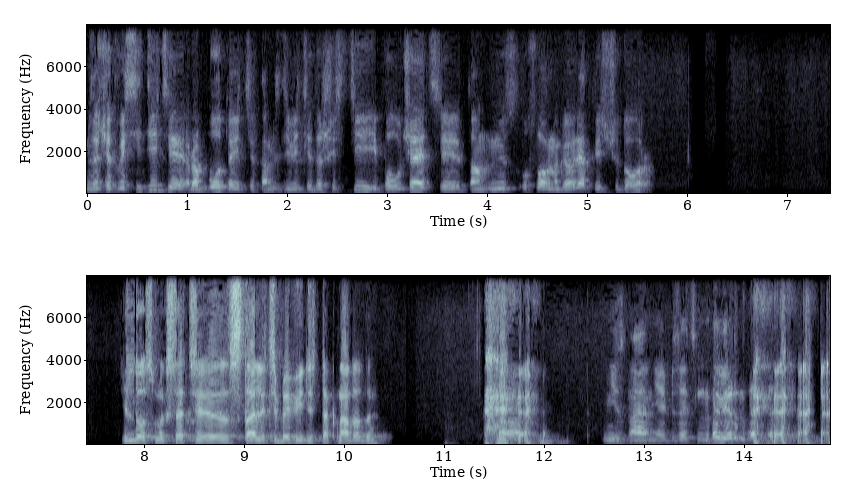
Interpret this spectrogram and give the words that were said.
значит, вы сидите, работаете там с 9 до 6 и получаете, там, ну, условно говоря, 1000 долларов. Ильдос, мы, кстати, стали тебя видеть, так надо, да? А, не знаю, не обязательно, наверное.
